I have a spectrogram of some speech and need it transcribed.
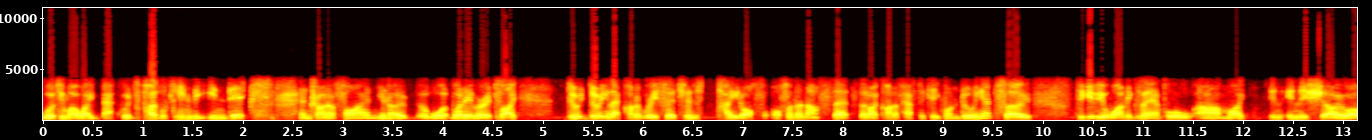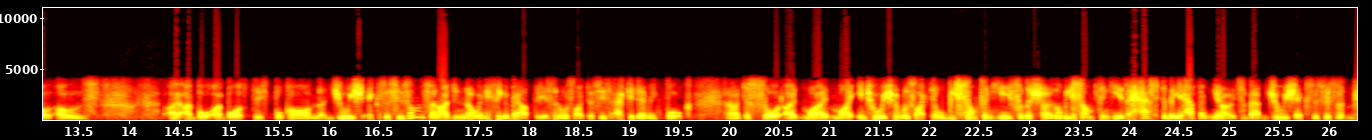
working my way backwards by looking in the index and trying to find, you know, whatever. It's like do, doing that kind of research has paid off often enough that, that I kind of have to keep on doing it. So, to give you one example, um, like in, in this show, I, I was I, I, bought I bought this book on Jewish exorcisms, and I didn't know anything about this, and it was like this academic book, and I just thought I, my my intuition was like there will be something here for the show. There'll be something here. There has to be. Happened, you know, it's about Jewish exorcisms,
